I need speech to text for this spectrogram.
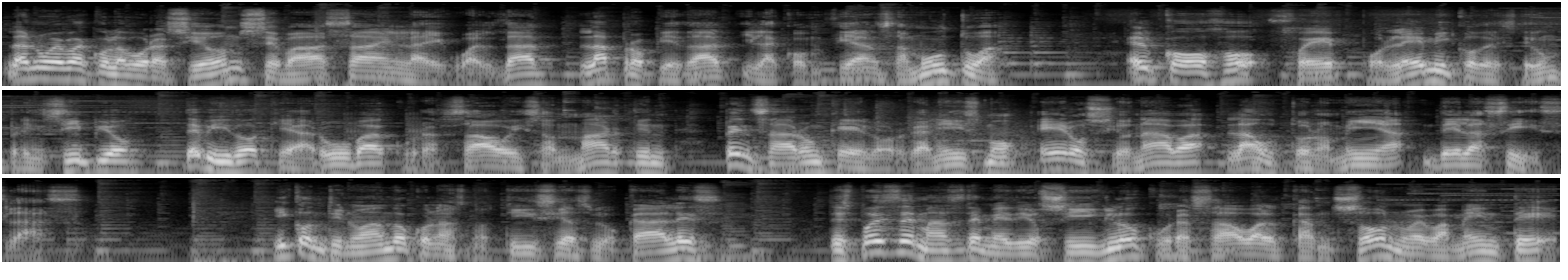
La nueva colaboración se basa en la igualdad, la propiedad y la confianza mutua, el cojo fue polémico desde un principio debido a que Aruba, Curazao y San Martín pensaron que el organismo erosionaba la autonomía de las islas. Y continuando con las noticias locales, después de más de medio siglo, Curazao alcanzó nuevamente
